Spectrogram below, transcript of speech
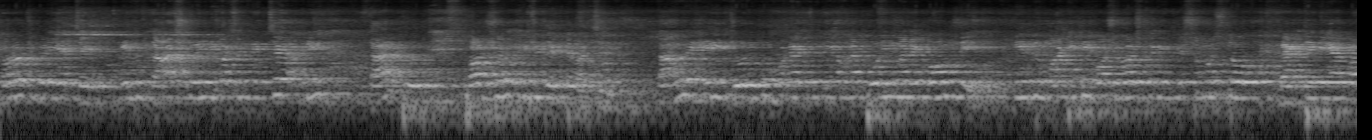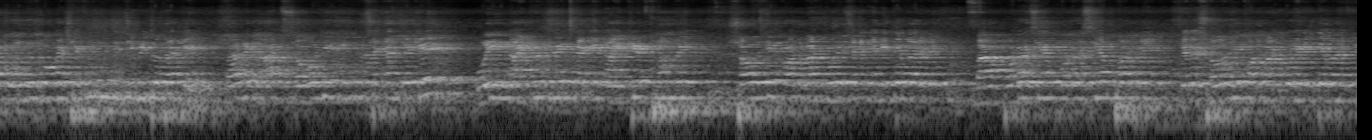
খরচ বেড়ে যাচ্ছে, কিন্তু গাছ টোয়েন্টি পার্সেন্ট দিচ্ছে, আপনি তার ফলস্বরূপ কিছু দেখতে পাচ্ছেন। তাহলে এই জৈব প্রোডাক্ট যদি আমরা পরিমাণে কম দিই, কিন্তু মাটিতে বসবাসকারী যে সমস্ত ব্যাকটেরিয়া বা বন্ধু পোকা সেখানে যদি জীবিত থাকে তাহলে গাছ সহজেই কিন্তু সেখান থেকে ওই নাইট্রোজেনটাকে নাইট্রেট ফর্মে সহজেই কনভার্ট করে সেটাকে নিতে পারবে বা পটাশিয়াম পটাশিয়াম ফর্মে সেটা সহজেই কনভার্ট করে নিতে পারবে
